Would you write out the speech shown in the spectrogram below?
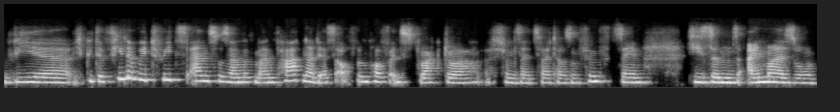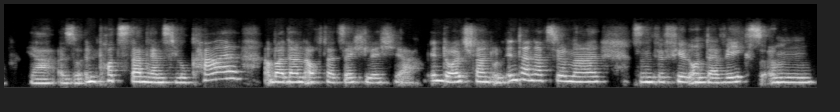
Wir, ich biete viele Retreats an, zusammen mit meinem Partner, der ist auch Wim Hof Instructor, schon seit 2015. Die sind einmal so, ja, also in Potsdam ganz lokal, aber dann auch tatsächlich, ja, in Deutschland und international sind wir viel unterwegs. Ähm,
